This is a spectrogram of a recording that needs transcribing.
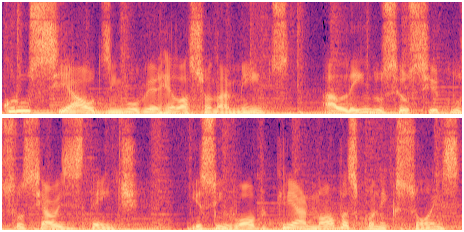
crucial desenvolver relacionamentos além do seu círculo social existente. Isso envolve criar novas conexões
